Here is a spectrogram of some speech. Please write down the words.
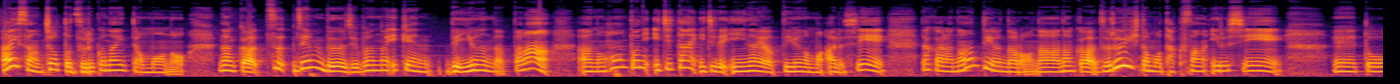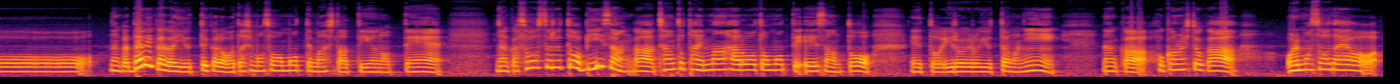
愛さんちょっとずるくないって思うの。なんか全部自分の意見で言うんだったらあの本当に1対1で言いなよっていうのもあるしだから何て言うんだろうな。なんかずるい人もたくさんいるしえっ、ー、となんか誰かが言ってから私もそう思ってましたっていうのってなんかそうすると B さんがちゃんとタイマン張ろうと思って A さんと、えっと、いろいろ言ったのになんか他の人が「俺もそうだよ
